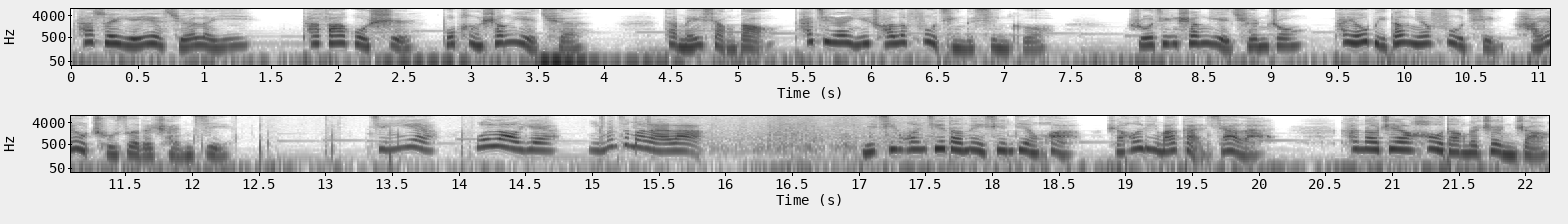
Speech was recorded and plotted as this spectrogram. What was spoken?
他随爷爷学了医，他发过誓不碰商业圈，但没想到他竟然遗传了父亲的性格。如今商业圈中，他有比当年父亲还要出色的成绩。景逸，我老爷。你们怎么来了？倪清欢接到内线电话，然后立马赶下来，看到这样浩荡的阵仗，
